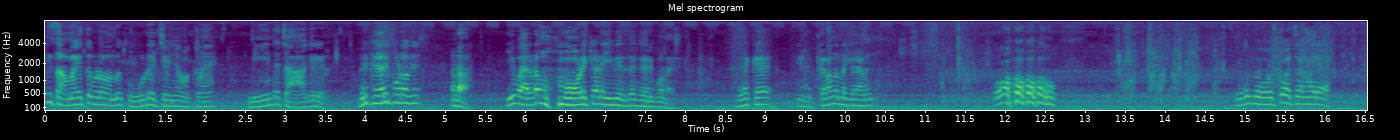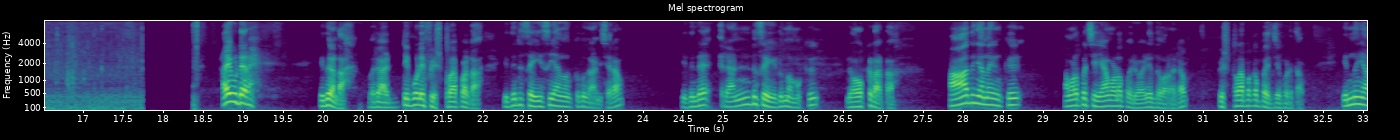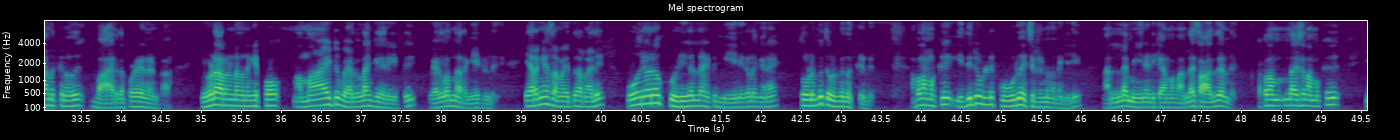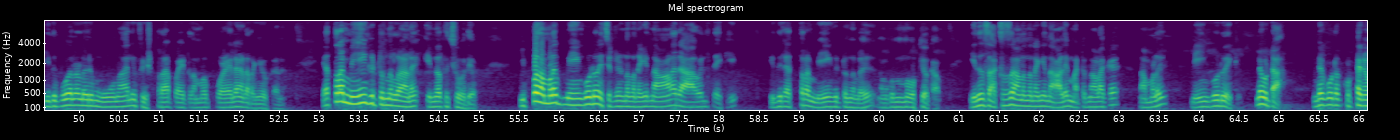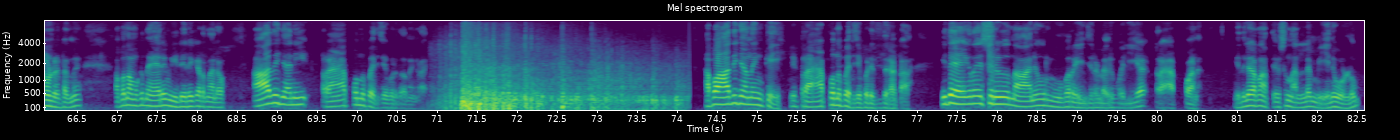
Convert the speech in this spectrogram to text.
ഈ സമയത്ത് ഇവിടെ വന്ന് കൂട് വെച്ച് കഴിഞ്ഞാൽ മക്കളെ മീനിന്റെ ചാകരയാണ്. ഇവർ കയറി പോണോക്ക് കണ്ടാ ഈ വലയുടെ മോളിക്കാണ് ഈ വിരുദ്ധം കയറി പോണത് ഇതിനൊക്കെ എടുക്കണം എന്നുണ്ടെങ്കിലാണ്. ഓഹോ ഇവിടെ നോക്കൂ അച്ഛന്മാരെ ഹായ് കൂട്ടുകാരെ. ഇത് കണ്ട ഒരു അടിപൊളി ഫിഷ് ട്രാപ്പാട്ടാ ഇതിന്റെ സൈസ് ഞാൻ നമുക്കൊന്ന് കാണിച്ചു തരാം ഇതിന്റെ രണ്ട് സൈഡും നമുക്ക് ലോക്കഡാട്ടാ ആദ്യം ഞാൻ നിങ്ങൾക്ക് നമ്മളിപ്പോൾ ചെയ്യാൻ പോണ പരിപാടി എന്താ പറഞ്ഞുതരാം ഫിഷ് ട്രാപ്പൊക്കെ പരിചയപ്പെടുത്താം. ഇന്ന് ഞാൻ നിൽക്കുന്നത് ഭാരതപ്പുഴയാണ് കേട്ടോ ഇവിടെ പറഞ്ഞിട്ടുണ്ടെന്നുണ്ടെങ്കിൽ ഇപ്പോൾ നന്നായിട്ട് വെള്ളം കയറിയിട്ട് വെള്ളം ഇറങ്ങിയിട്ടുണ്ട്. ഇറങ്ങിയ സമയത്ത് പറഞ്ഞാൽ ഓരോരോ കുഴികളിലായിട്ട് മീനുകൾ ഇങ്ങനെ തുളുമ്പി തുളുമ്പി നിൽക്കുന്നുണ്ട്. അപ്പോൾ നമുക്ക് ഇതിന്റെ ഉള്ളിൽ കൂട് വെച്ചിട്ടുണ്ടെന്നുണ്ടെങ്കിൽ നല്ല മീനടിക്കാനുള്ള നല്ല സാധ്യത ഉണ്ട് അപ്പോൾ എന്താ വെച്ചാൽ നമുക്ക് ഇതുപോലുള്ള ഒരു മൂന്നാൽ ഫിഷ് ട്രാപ്പായിട്ട് നമ്മൾ പുഴയിലാണ് ഇറങ്ങി വെക്കുകയാണ് എത്ര മീൻ കിട്ടും എന്നുള്ളതാണ് ഇന്നത്തെ ചോദ്യം. ഇപ്പോൾ നമ്മൾ മീൻ കൂട് വെച്ചിട്ടുണ്ടെന്നുണ്ടെങ്കിൽ നാളെ രാവിലത്തേക്ക് ഇതിൽ എത്ര മീൻ കിട്ടും എന്നുള്ളത് നമുക്കൊന്ന് നോക്കി വെക്കാം ഇത് സക്സസ് ആണെന്നുണ്ടെങ്കിൽ നാളെയും മറ്റന്നാളൊക്കെ നമ്മൾ മീൻ കൂട് വെക്കും. അല്ലേ കൂട്ടാ? എന്റെ കൂടെ കുട്ടനെ കൊണ്ട് കിട്ടുന്നത് അപ്പോൾ നമുക്ക് നേരെ വീഡിയോയിലേക്ക് കിടന്നാലോ. ആദ്യം ഞാൻ ഈ ട്രാപ്പ് ഒന്ന് പരിചയപ്പെടുത്താം നിങ്ങളെ. അപ്പോൾ ആദ്യം ഞാൻ നിങ്ങൾക്ക് ഈ ട്രാപ്പ് ഒന്ന് പരിചയപ്പെടുത്തി തരാട്ടാ ഇത് ഏകദേശം ഒരു നാനൂറ് രൂപ റേഞ്ചിലുള്ള ഒരു വലിയ ട്രാപ്പാണ് ഇതിൽ പറഞ്ഞാൽ അത്യാവശ്യം നല്ല മീൻ കൊള്ളും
